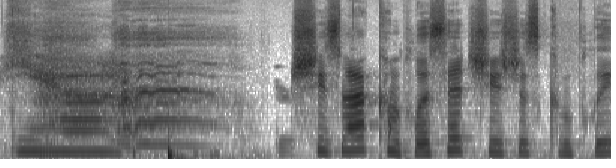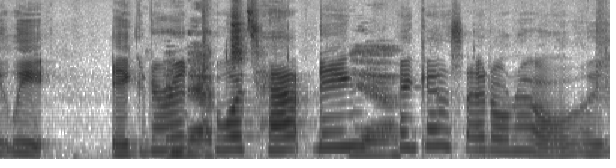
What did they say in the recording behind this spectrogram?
Yeah. She's not complicit. She's just completely ignorant Inept. to what's happening. Yeah. I guess I don't know. Like,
